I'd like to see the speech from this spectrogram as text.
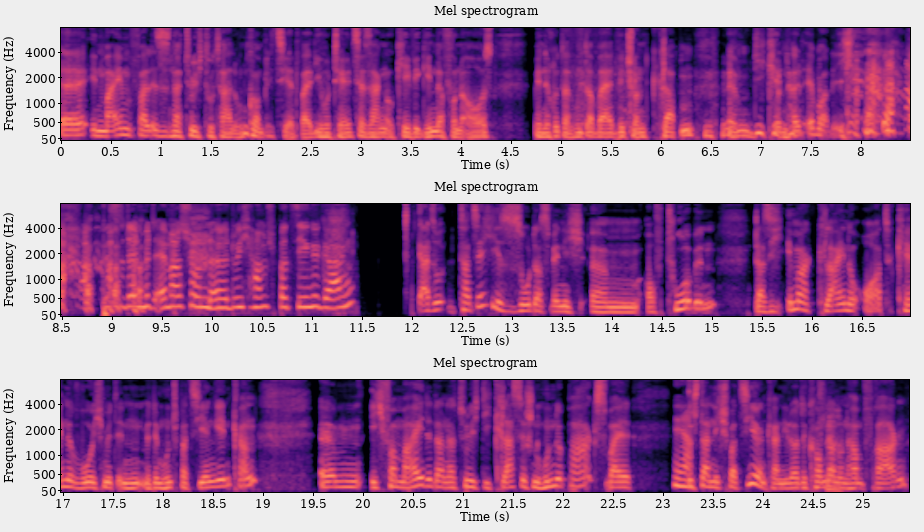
äh, in meinem Fall ist es natürlich total unkompliziert, weil die Hotels ja sagen, okay, wir gehen davon aus, wenn der Ritter einen Hund dabei hat, wird schon klappen. Ähm, die kennen halt Emma nicht. Bist du denn mit Emma schon äh, durch Hamm spazieren gegangen? Also tatsächlich ist es so, dass wenn ich ähm, auf Tour bin, dass ich immer kleine Orte kenne, wo ich mit, in, mit dem Hund spazieren gehen kann. Ähm, ich vermeide dann natürlich die klassischen Hundeparks, weil ja. ich dann nicht spazieren kann. Die Leute kommen Klar. dann und haben Fragen.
